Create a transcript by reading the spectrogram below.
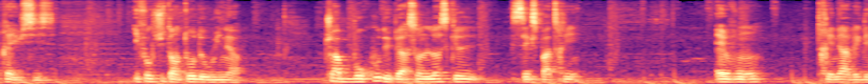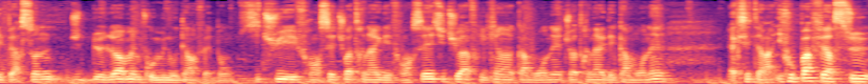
réussissent. Il faut que tu t'entoures de winners. Tu as beaucoup de personnes, lorsqu'elles s'expatrient, elles vont traîner avec des personnes de leur même communauté en fait. Donc si tu es français, tu vas traîner avec des français. Si tu es africain, camerounais, tu vas traîner avec des camerounais, etc. Il faut pas faire ce...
